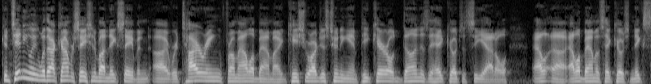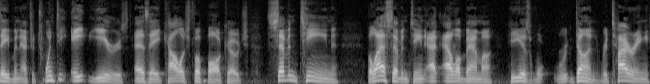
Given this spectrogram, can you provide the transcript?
continuing with our conversation about Nick Saban uh, retiring from Alabama. In case you are just tuning in, Pete Carroll done as the head coach at Seattle. Al- uh, Alabama's head coach Nick Saban, after 28 years as a college football coach, 17 the last 17 at Alabama. He is re- done, retiring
